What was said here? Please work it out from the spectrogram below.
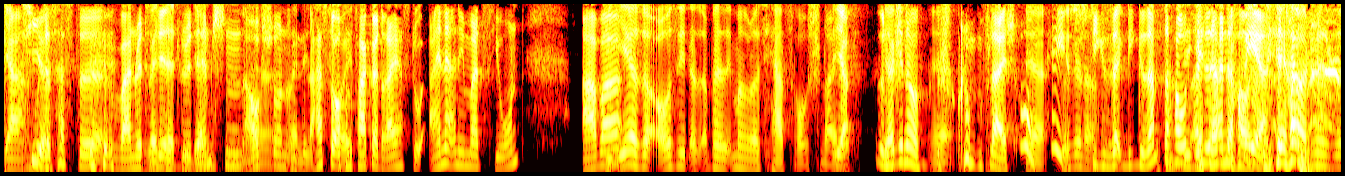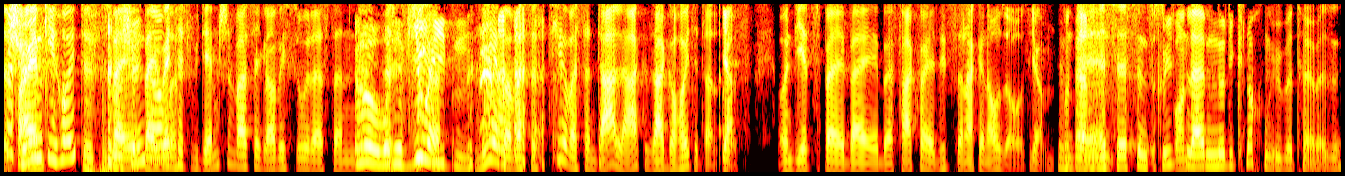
Ja, Tier. Gut, das hast du, war in Red, Dead Redemption Redemption, auch ja, schon. hast du auch in Far Cry 3 hast du eine Animation, aber die eher so aussieht, als ob er immer nur das Herz rausschneidet. ja, so Ja, genau. Sch- Sch- Klumpen Fleisch. Oh, Ja, hey, es genau. ist die, die gesamte Die Haut eines gesamte eines Haut. Bären. Ja, Schön gehäutet, so bei, schön bei. Red Dead Redemption war es ja, glaube ich, so, dass dann. das, Oh, what das have you Tier, eaten? Nee, aber was das Tier, was dann da lag, sah gehäutet dann Ja. aus. Und jetzt bei, bei, bei Far Cry sieht es danach genauso aus. Ja, Und, und bei dann Assassin's Creed bleiben nur die Knochen über teilweise.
